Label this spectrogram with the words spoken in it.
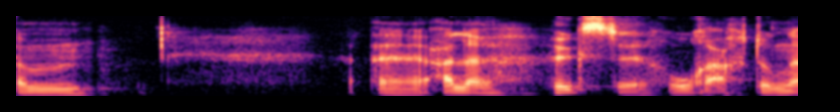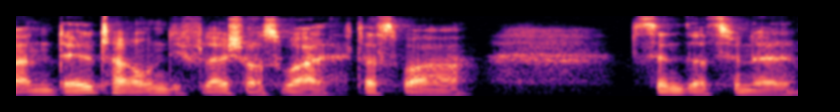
ähm, äh, allerhöchste Hochachtung an Delta und die Fleischauswahl. Das war sensationell.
